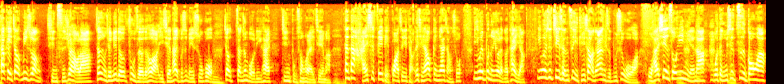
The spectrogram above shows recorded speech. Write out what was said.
他可以叫秘书长请辞就好啦。曾永权立的负责的话，以前他也不是没输过，叫张春博离开，进行补充回来接嘛。但他还是非得挂这一条，而且他要跟人家讲说，因为不能有两个太阳，因为是基层自己提上来的案子，不是我啊，我还限缩一年啊，我等于是自宫啊。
